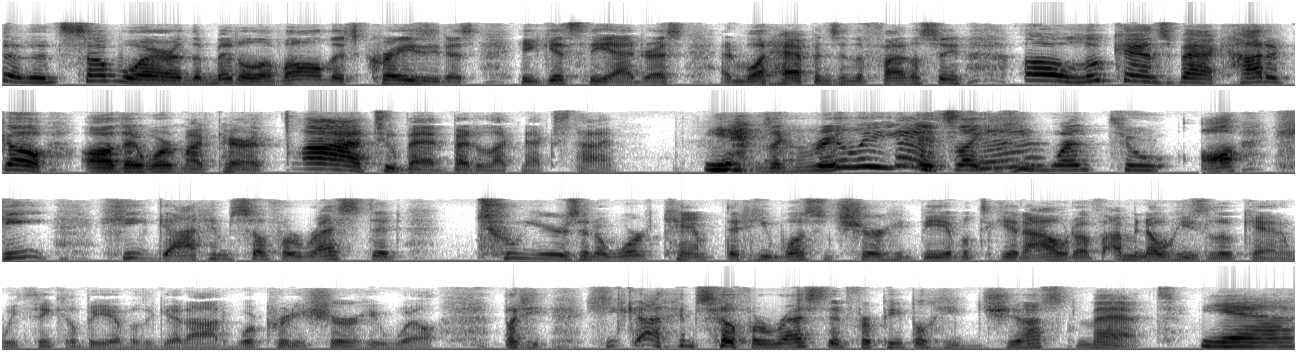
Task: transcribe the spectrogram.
And then somewhere in the middle of all this craziness, he gets the address, and what happens in the final scene? Oh, Lucan's back. How'd it go? Oh, they weren't my parents. Ah, too bad. Better luck next time. yeah. It's like really? It's like he went through all. He he got himself arrested two years in a work camp that he wasn't sure he'd be able to get out of. I mean, no, he's Lucan, and we think he'll be able to get out. We're pretty sure he will. But he he got himself arrested for people he just met Yeah.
